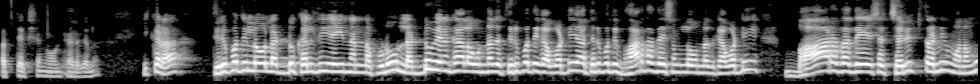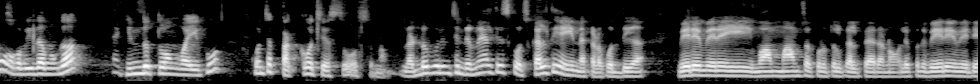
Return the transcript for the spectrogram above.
ప్రత్యక్షంగా ఉంటాడు కదా. ఇక్కడ తిరుపతిలో లడ్డు కల్తీ అయిందన్నప్పుడు లడ్డు వెనకాల ఉన్నది తిరుపతి కాబట్టి ఆ తిరుపతి భారతదేశంలో ఉన్నది కాబట్టి భారతదేశ చరిత్రని మనము ఒక విధముగా హిందుత్వం వైపు కొంచెం తక్కువ చేస్తూ వస్తున్నాం. లడ్డు గురించి నిర్ణయాలు తీసుకోవచ్చు. కల్తీ అయింది అక్కడ కొద్దిగా. వేరే వేరే ఈ మా మాంసకృతులు కలిపారనో లేకపోతే వేరే వేరే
